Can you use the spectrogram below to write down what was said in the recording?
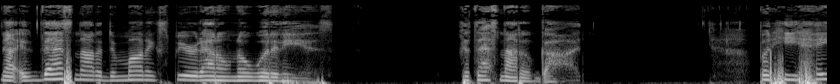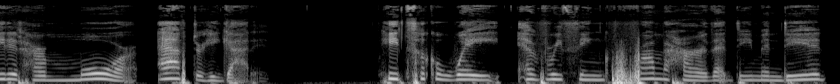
Now, if that's not a demonic spirit, I don't know what it is. Because that's not of God. But he hated her more after he got it. He took away everything from her that demon did.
